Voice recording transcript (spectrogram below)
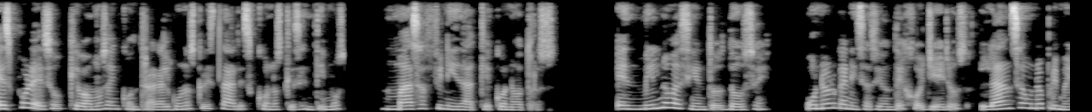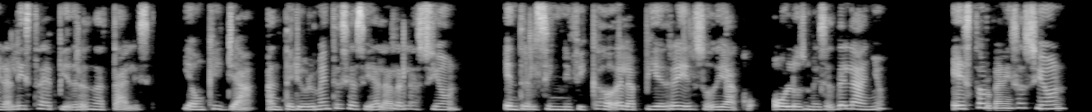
Es por eso que vamos a encontrar algunos cristales con los que sentimos más afinidad que con otros. En 1912, una organización de joyeros lanza una primera lista de piedras natales, y aunque ya anteriormente se hacía la relación entre el significado de la piedra y el zodiaco o los meses del año, esta organización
